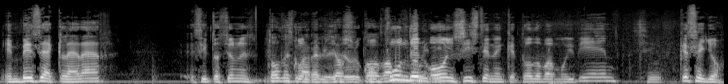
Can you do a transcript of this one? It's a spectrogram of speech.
en vez de aclarar situaciones todo es maravilloso confunden o insisten en que todo va muy bien sí. qué sé yo.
